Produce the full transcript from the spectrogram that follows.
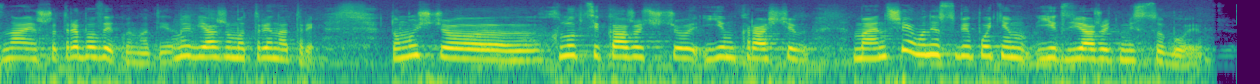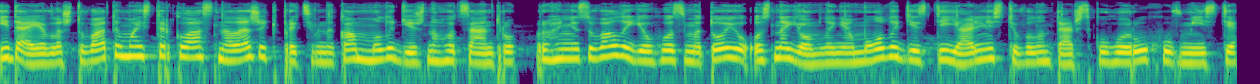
знаєш, що треба виконати. Ми в'яжемо 3 на 3, тому що е, хлопці кажуть, що їм краще менше, вони собі потім їх зв'яжуть між собою. Ідея влаштувати майстер-клас належить працівникам молодіжного центру. Організували його з метою ознайомлення молоді з діяльністю волонтерського руху в місті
